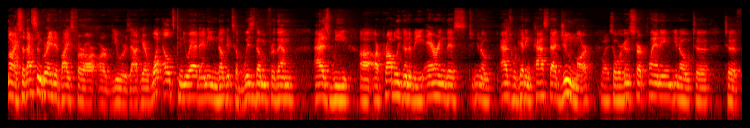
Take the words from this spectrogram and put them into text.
All right, so that's some great advice for our, our viewers out here. What else can you add? Any nuggets of wisdom for them as we uh, are probably going to be airing this, you know, as we're getting past that June mark. Right. So we're going to start planning, you know, to to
